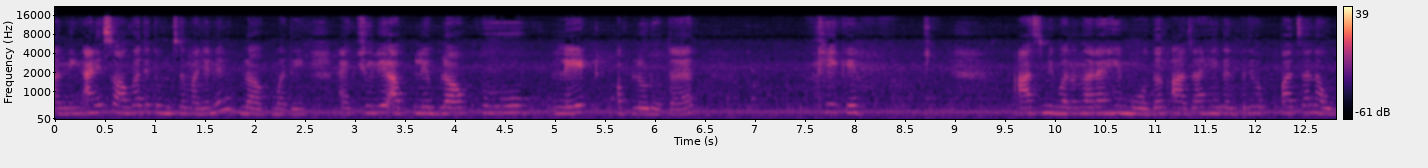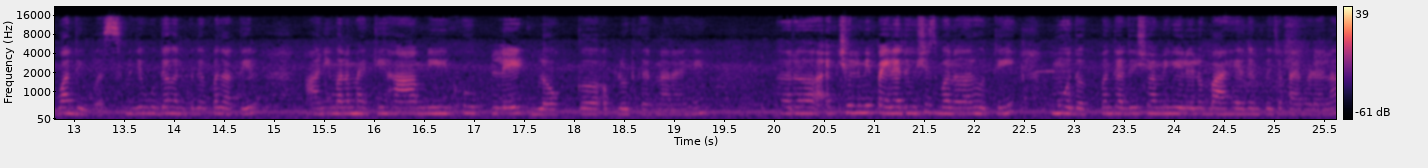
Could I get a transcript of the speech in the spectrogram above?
मॉर्निंग आणि स्वागत आहे तुमचं माझ्या नाही ब्लॉगमध्ये ॲक्च्युली आपले ब्लॉग खूप लेट अपलोड होत आहेत. ठीक आहे. आज मी बनवणार आहे मोदक. आज आहे गणपती बाप्पाचा नववा दिवस. म्हणजे उद्या गणपती बाप्पा जातील. आणि मला माहिती हा मी खूप लेट ब्लॉग अपलोड करणार आहे. तर ॲक्च्युली मी पहिल्या दिवशीच बनवणार होती मोदक. पण त्या दिवशी आम्ही गेलेलो बाहेर गणपतीच्या पायपड्याला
